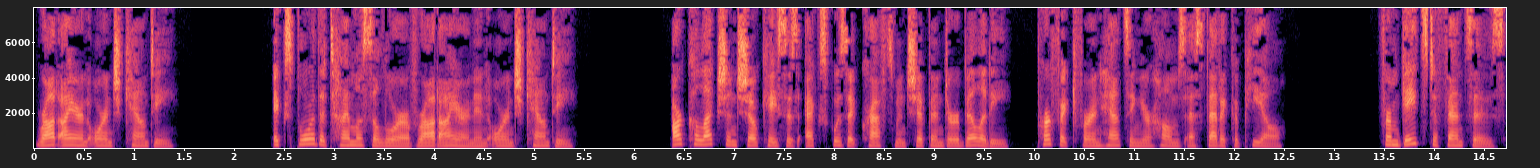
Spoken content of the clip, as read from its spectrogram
Wrought Iron Orange County. Explore the timeless allure of wrought iron in Orange County. Our collection showcases exquisite craftsmanship and durability, perfect for enhancing your home's aesthetic appeal. From gates to fences,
